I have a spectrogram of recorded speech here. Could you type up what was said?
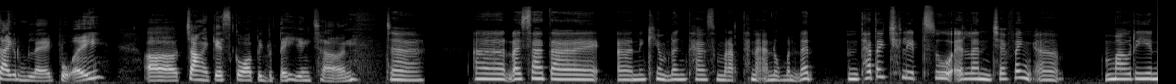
ចែករំលែកពួកអីអឺចង់ឲ្យគេស្គាល់ពីប្រទេសយើងច្រើនចាអឺដោយសារតែនឹងខ្ញុំដឹងថាសម្រាប់ឋានៈអនុបណ្ឌិតថាទៅឆ្លៀតសួរ Ellen ចេះវិញមករៀន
